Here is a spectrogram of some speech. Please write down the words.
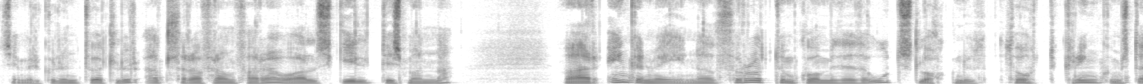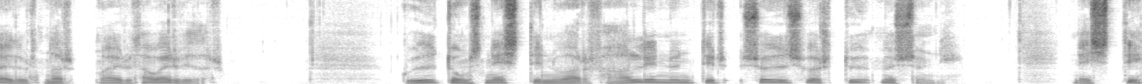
sem er grundvöllur allra framfara og alls gildismanna, var engan vegin að þróttum komið eða útsloknuð þótt kringumstæðurnar væru þá erfiðar. Guðdómsneistin var falin undir söðsvörtu mussunni. Neisti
